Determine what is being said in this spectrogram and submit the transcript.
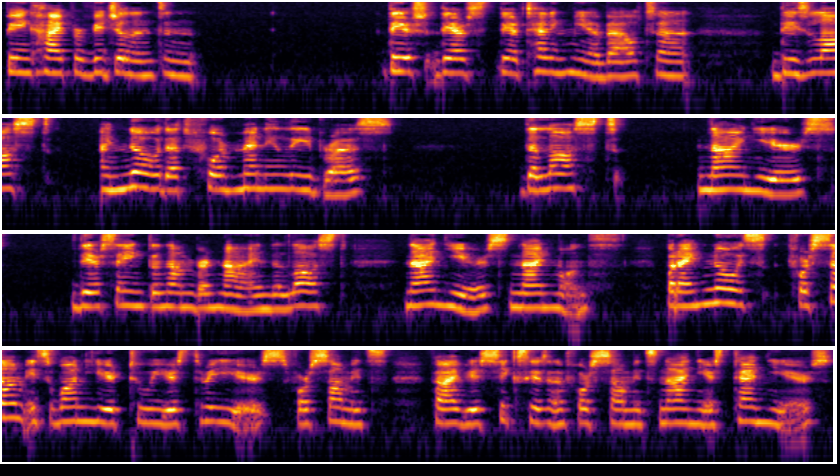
being hyper vigilant and they're they're they're telling me about uh, these last I know that for many Libras the last nine years. They're saying the number nine the last nine years nine months. But I know it's for some it's one year two years three years. For some it's five years six years. And for some it's nine years ten years.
